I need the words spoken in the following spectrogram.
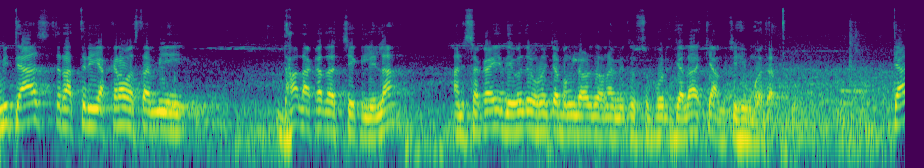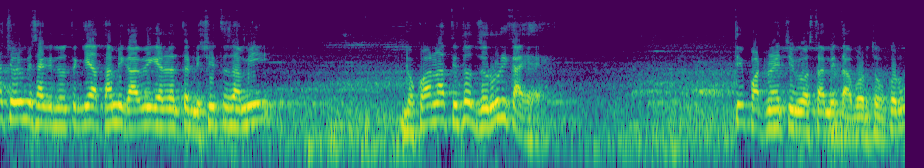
मी त्याच रात्री अकरा वाजता मी दहा लाखाचा चेक लिहिला आणि सकाळी देवेंद्र भवनच्या बंगल्यावर जाऊन आम्ही तो सुपूर्द केला की आमची ही मदत. त्याच वेळी मी सांगितलं होतं की आता आम्ही गावी गेल्यानंतर निश्चितच आम्ही लोकांना तिथं जरुरी काय आहे? ते पाठवण्याची व्यवस्था आम्ही ताबडतोब करू.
